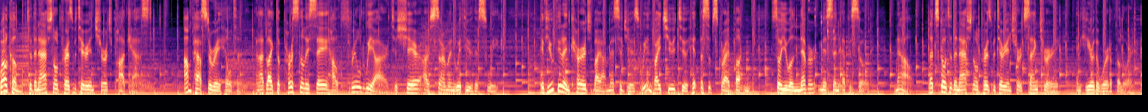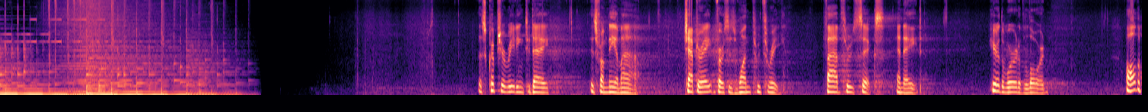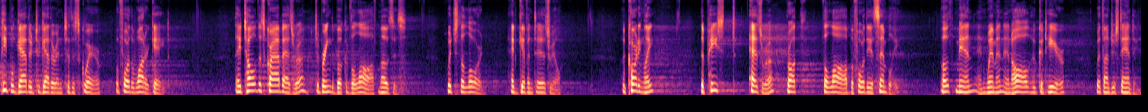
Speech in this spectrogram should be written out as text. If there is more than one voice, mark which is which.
Speaker 1: Welcome to the National Presbyterian Church podcast. I'm Pastor Ray Hilton, and I'd like to personally say how thrilled we are to share our sermon with you this week. If you feel encouraged by our messages, we invite you to hit the subscribe button so you will never miss an episode. Now, let's go to the National Presbyterian Church Sanctuary and hear the word of the Lord.
Speaker 2: The scripture reading today is from Nehemiah, chapter 8, verses 1 through 3, 5 through 6, and 8. Hear the word of the Lord. All the people gathered together into the square before the water gate. They told the scribe Ezra to bring the book of the law of Moses, which the Lord had given to Israel. Accordingly, the priest Ezra brought the law before the assembly, both men and women and all who could hear with understanding.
